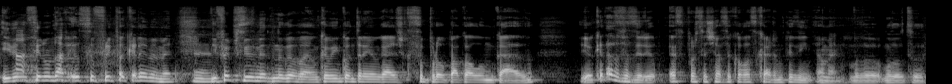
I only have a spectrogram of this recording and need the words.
E mesmo assim não dava, eu sofri para caramba, man. É. E foi precisamente no Gabão que eu encontrei um gajo que soprou para a cola um bocado. E eu, o que estás a fazer? Ele, é suposto deixar a cola secar um bocadinho. Oh, man, mudou, mudou tudo.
